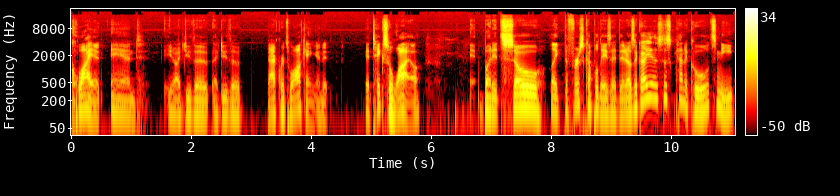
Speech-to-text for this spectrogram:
quiet, and you know I do the I do the backwards walking, and it it takes a while but it's so like the first couple days I did, it, I was like, oh yeah, this is kind of cool. It's neat.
